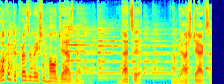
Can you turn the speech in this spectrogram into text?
Welcome to Preservation Hall Jazz Band. That's it. I'm Josh Jackson.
